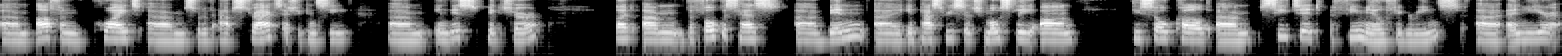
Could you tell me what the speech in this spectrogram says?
um, often quite um, sort of abstract, as you can see in this picture. But um, the focus has uh, been uh, in past research mostly on the so-called um, seated female figurines. Uh, and here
